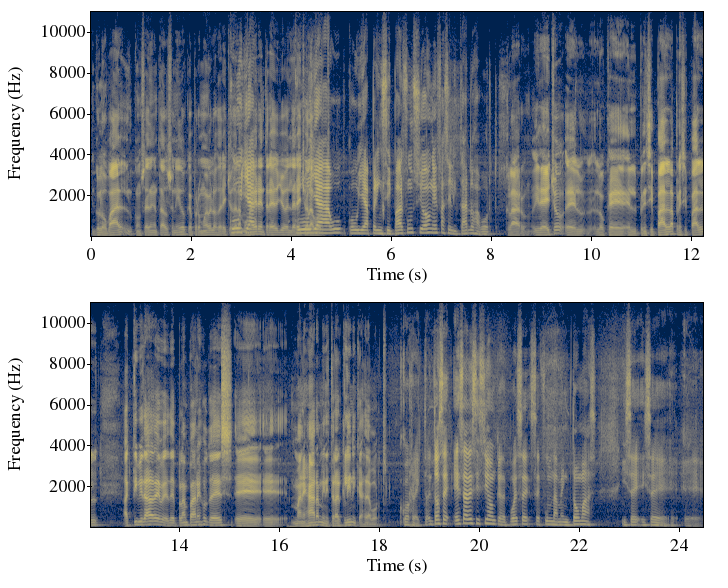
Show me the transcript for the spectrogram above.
global con sede en Estados Unidos que promueve los derechos de la mujer, entre ellos el derecho al cuya, aborto. cuya principal función es facilitar los abortos. Claro, y de hecho el, lo que el principal, la principal actividad de, de Plan Parenthood es eh, eh, manejar, administrar clínicas de aborto. Correcto. Entonces, esa decisión que después se, se fundamentó más y se, y se eh,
